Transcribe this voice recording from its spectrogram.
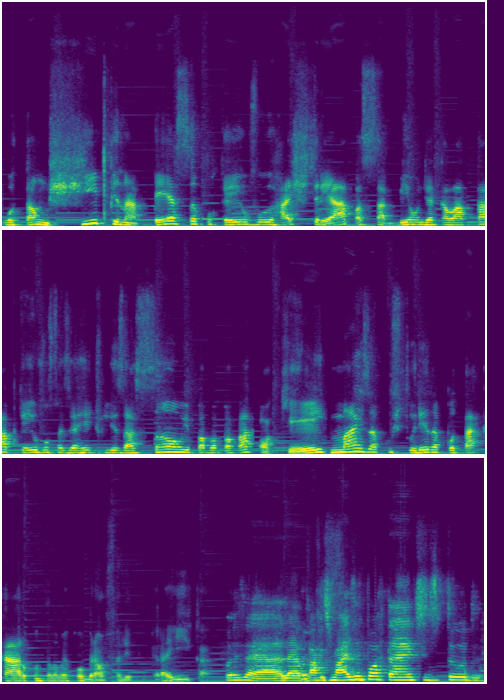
botar um chip na peça, porque aí eu vou rastrear para saber onde é que ela tá, porque aí eu vou fazer a reutilização e papapá. Ok, mas a costureira, pô, tá caro quanto ela vai cobrar. Eu falei, pô, peraí, cara. Pois é, ela é a parte mais importante de tudo.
